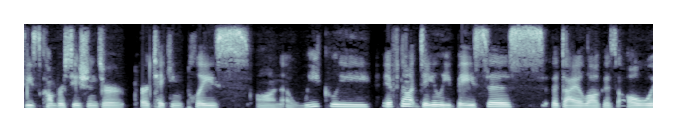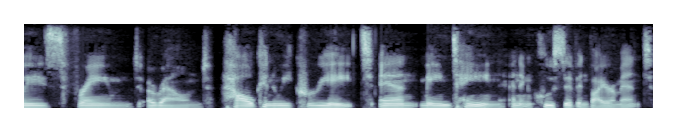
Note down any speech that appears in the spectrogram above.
these conversations are, are taking place on a weekly, if not daily basis. The dialogue is always framed around how can we create and maintain an inclusive environment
